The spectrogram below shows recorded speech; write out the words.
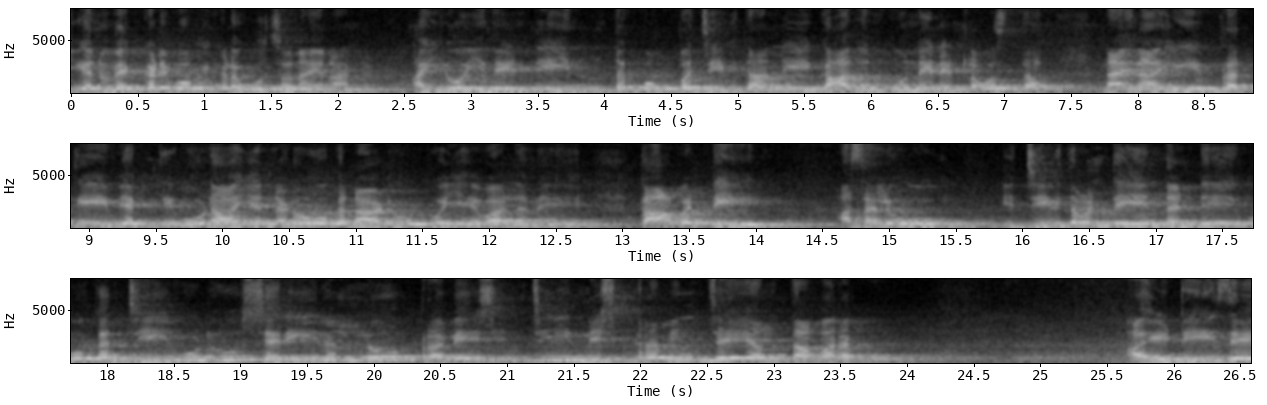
ఇక నువ్వు ఎక్కడి పోకి ఇక్కడ కూర్చోనాయన అంటాడు. అయ్యో ఇదేంటి? ఇంత గొప్ప జీవితాన్ని కాదనుకుని నేను ఎట్లా వస్తా? నాయన ఈ ప్రతి వ్యక్తి కూడా ఎన్నడో ఒకనాడు పోయేవాళ్ళమే కాబట్టి అసలు ఈ జీవితం అంటే ఏంటంటే ఒక జీవుడు శరీరంలో ప్రవేశించి నిష్క్రమించేంత వరకు it is a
